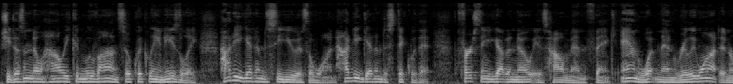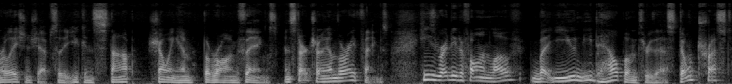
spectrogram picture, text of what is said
She doesn't know how he can move on so quickly and easily. How do you get him to see you as the one? How do you get him to stick with it? The first thing you got to know is how men think and what men really want in a relationship so that you can stop showing him the wrong things and start showing him the right things. He's ready to fall in love, but you need to help him through this. Don't trust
